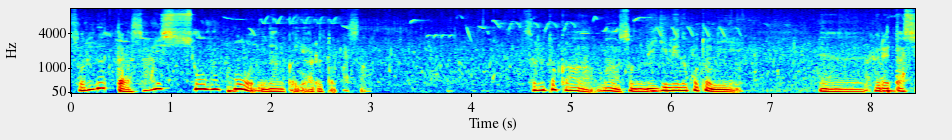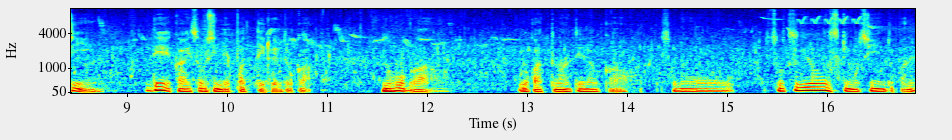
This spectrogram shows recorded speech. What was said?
それだったら最初の方になんかやるとかさ。それとかまあその右目のことに、えー触れたシーン。で回想シーンでパッていけるとかの方が良かったなっていうなんかその卒業式のシーンとかね。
